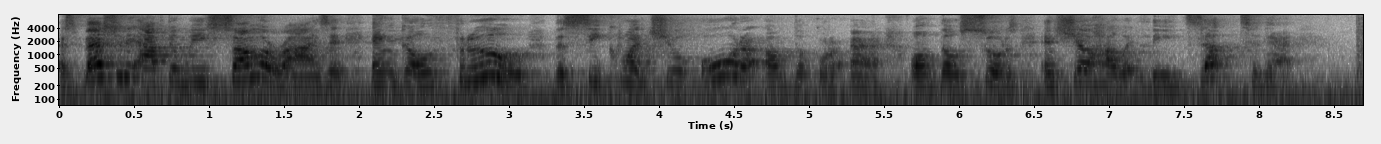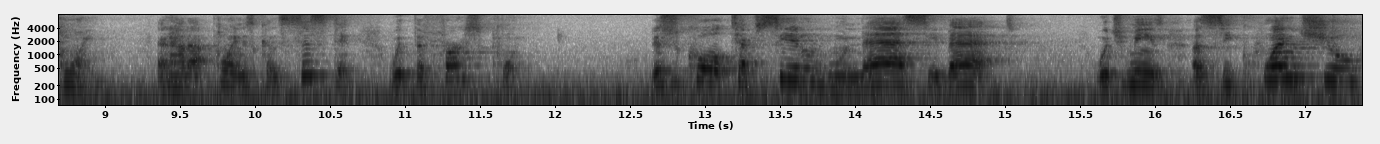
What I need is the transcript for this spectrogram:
especially after we summarize it and go through the sequential order of the Quran, of those surahs, and show how it leads up to that point and how that point is consistent with the first point. This is called tafsir al-munasibat, which means a sequential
